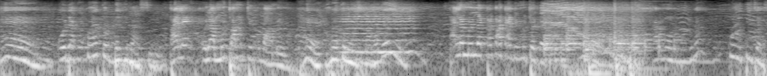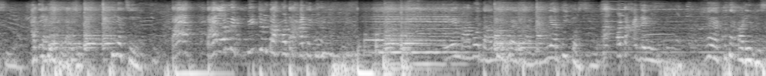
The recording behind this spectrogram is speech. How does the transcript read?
হ্যাঁ ওই ডাকে কয়ে তোর দেখিবা আসিবি তাহলে ওলা মুচামুচি করব আমি হ্যাঁ ঘরে তো রয়েছে না বলেই তাহলে মিলে টাটা টাটি মুছে দেয় আর মোর মাগি না কুলতি আচ্ছা ঠিক আছে তাই আমি বিটুটা কটা কাটে দিন এ মাগো দাদু হয় দাদু আর কি করছি কটা কাটে নি হ্যাঁ কোথা কাটি দিস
